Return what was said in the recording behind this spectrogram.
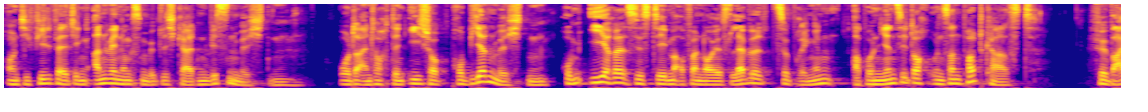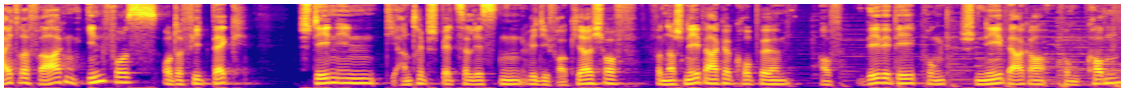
und die vielfältigen Anwendungsmöglichkeiten wissen möchten oder einfach den E-Shop probieren möchten, um Ihre Systeme auf ein neues Level zu bringen, abonnieren Sie doch unseren Podcast. Für weitere Fragen, Infos oder Feedback stehen Ihnen die Antriebsspezialisten wie die Frau Kirchhoff von der Schneeberger Gruppe auf www.schneeberger.com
